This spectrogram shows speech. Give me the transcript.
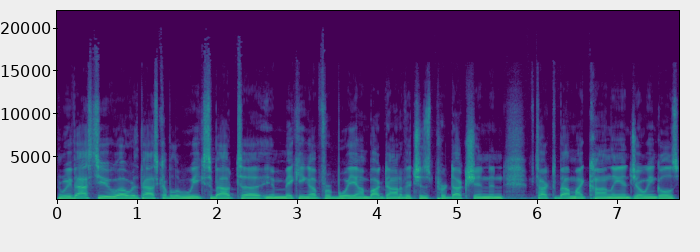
And we've asked you over the past couple of weeks about uh, you know, making up for Bojan Bogdanovic's production, and we've talked about Mike Conley and Joe Ingles.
